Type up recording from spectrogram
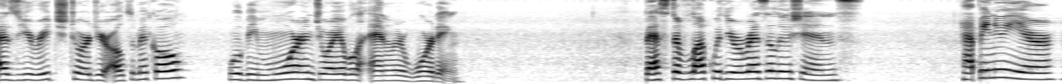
as you reach toward your ultimate goal will be more enjoyable and rewarding. Best of luck with your resolutions. Happy New Year!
